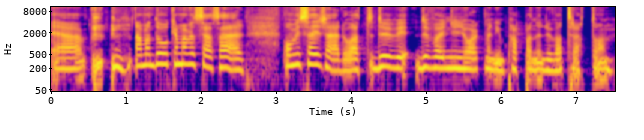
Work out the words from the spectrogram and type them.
Eh, ja, men då kan man väl säga så här. Om vi säger så här då att du, du var i New York med din pappa när du var 13.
